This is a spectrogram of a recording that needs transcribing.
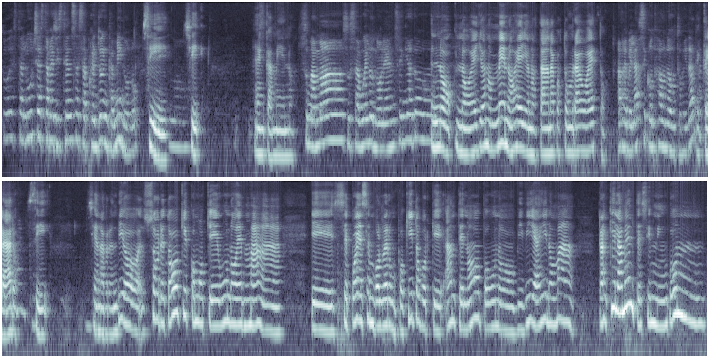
Toda esta lucha, esta resistencia se aprendió en camino, ¿no? Sí, No. sí, en camino. ¿Su mamá, sus abuelos no le han enseñado No, no, ellos no, menos ellos no estaban acostumbrados a esto. a rebelarse contra una autoridad? Eh, Claro, sí. Se han aprendido, sobre todo que como que uno es más, eh, se puede desenvolver un poquito porque antes no, pues uno vivía ahí nomás tranquilamente, sin ningún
